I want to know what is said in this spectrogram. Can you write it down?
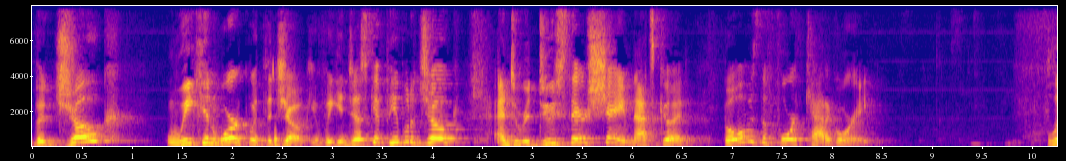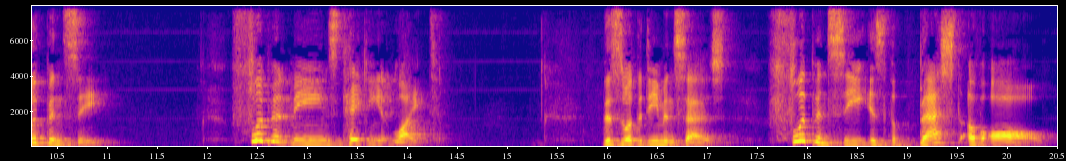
The joke, we can work with the joke. If we can just get people to joke and to reduce their shame, that's good. But what was the fourth category? Flippancy. Flippant means taking it light. This is what the demon says Flippancy is the best of all.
